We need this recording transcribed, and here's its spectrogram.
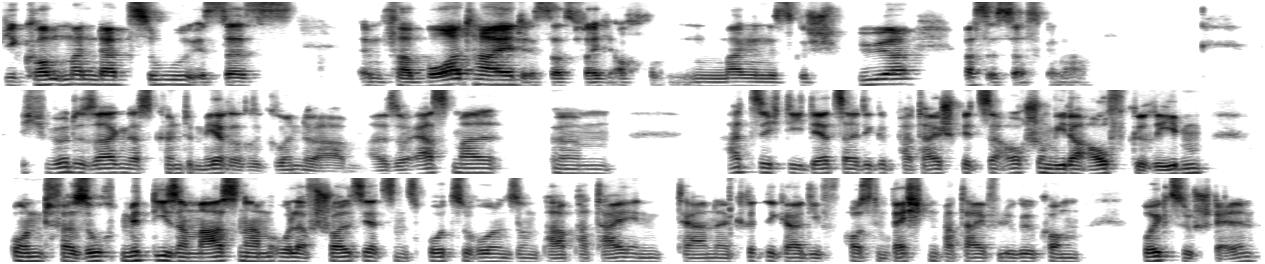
Wie kommt man dazu? Ist das ähm, Verbohrtheit? Ist das vielleicht auch ein mangelndes Gespür? Was ist das genau? Ich würde sagen, das könnte mehrere Gründe haben. Also erstmal ähm, hat sich die derzeitige Parteispitze auch schon wieder aufgerieben und versucht mit dieser Maßnahme Olaf Scholz jetzt ins Boot zu holen, so ein paar parteiinterne Kritiker, die aus dem rechten Parteiflügel kommen, ruhig zu stellen.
